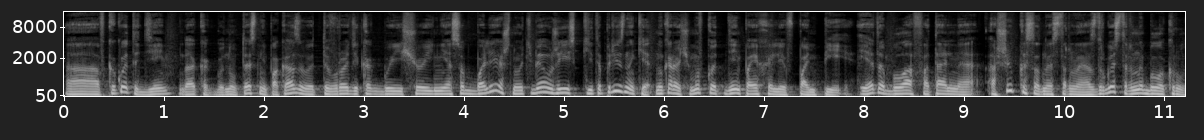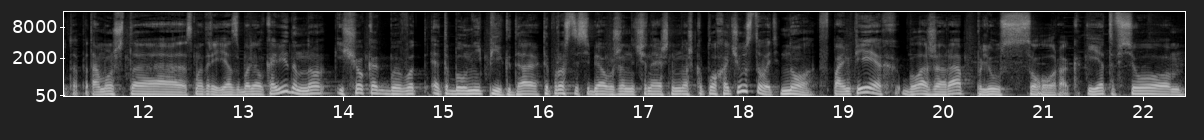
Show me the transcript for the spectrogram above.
э, в какой-то день, да, как бы, ну, тест не показывает, ты вроде как бы еще и не особо болеешь, но у тебя уже есть какие-то признаки. Ну, короче, мы в какой-то день поехали в Помпеи. И это была фатальная ошибка, с одной стороны, а с другой стороны было круто, потому что, смотри, я заболел ковидом, но еще как бы вот это был не пик, да, ты просто себя уже начинаешь немножко плохо чувствовать, но в Помпеях была жара плюс 40, и это все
